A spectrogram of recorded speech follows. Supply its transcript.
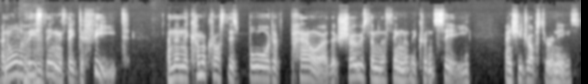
And all of these things they defeat. And then they come across this board of power that shows them the thing that they couldn't see. And she drops to her knees.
